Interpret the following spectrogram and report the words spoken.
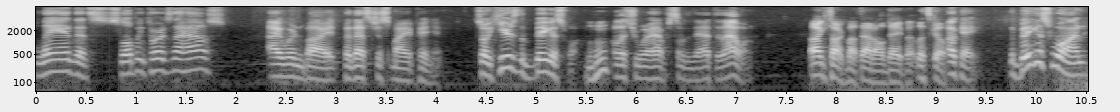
land that's sloping towards the house, I wouldn't buy it, but that's just my opinion. So here's the biggest one, Mhm. unless you want to have something to add to that one. I can talk about that all day, but let's go. Okay, the biggest one,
